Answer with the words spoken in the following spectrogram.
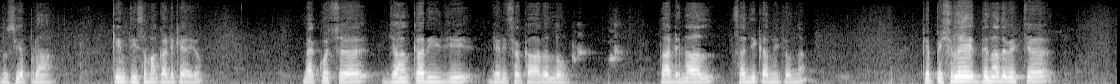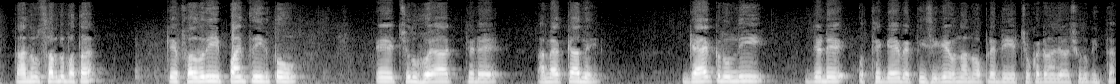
ਤੁਸੀਂ ਆਪਣਾ ਕੀਮਤੀ ਸਮਾਂ ਕੱਢ ਕੇ ਆਏ ਹੋ ਮੈਂ ਕੁਝ ਜਾਣਕਾਰੀ ਜੀ, ਜਿਹੜੀ ਸਰਕਾਰ ਵੱਲੋਂ ਤੁਹਾਡੇ ਨਾਲ ਸਾਂਝੀ ਕਰਨੀ ਚਾਹੁੰਦਾ। ਕਿ ਪਿਛਲੇ ਦਿਨਾਂ ਦੇ ਵਿੱਚ ਤੁਹਾਨੂੰ ਸਭ ਨੂੰ ਪਤਾ ਕਿ ਫਰਵਰੀ 5 ਤਰੀਕ ਤੋਂ ਇਹ ਸ਼ੁਰੂ ਹੋਇਆ, ਜਿਹੜੇ ਅਮਰੀਕਾ ਨੇ ਗੈਰ ਕਾਨੂੰਨੀ ਜਿਹੜੇ ਉੱਥੇ ਗਏ ਵਿਅਕਤੀ ਸੀਗੇ, ਉਹਨਾਂ ਨੂੰ ਆਪਣੇ ਦੇਸ਼ ਚੋਂ ਕੱਢਣਾ ਜਿਹੜਾ ਸ਼ੁਰੂ ਕੀਤਾ।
